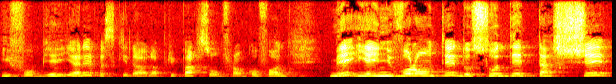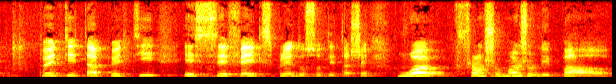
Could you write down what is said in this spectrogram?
il faut bien y aller parce que la plupart sont francophones. Mais il y a une volonté de se détacher petit à petit et c'est fait exprès de se détacher. Moi, franchement, je n'ai pas,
